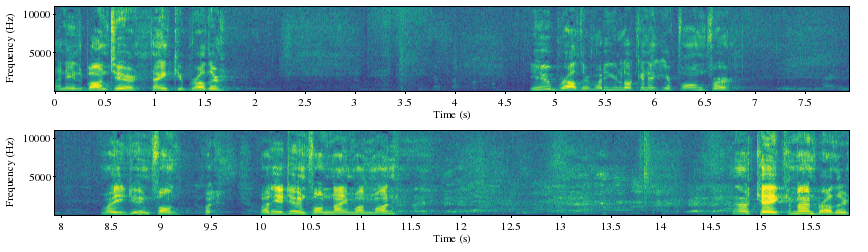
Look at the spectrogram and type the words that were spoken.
I need a volunteer. Thank you, brother. You, brother, what are you looking at your phone for? What are you doing? Phone? What, are you doing? Phone 911? Okay, come on, brother.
